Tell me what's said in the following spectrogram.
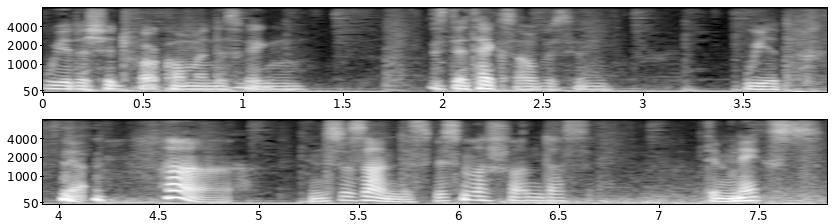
weirder Shit vorkommen, deswegen ist der Text auch ein bisschen weird. Ha, interessant. Das wissen wir schon, dass demnächst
